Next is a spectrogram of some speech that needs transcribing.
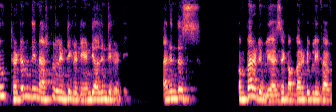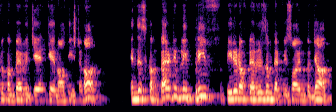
to threaten the national integrity, India's integrity. And in this, comparatively, I say comparatively, if I have to compare with JNK, Northeast, and all, in this comparatively brief period of terrorism that we saw in Punjab,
